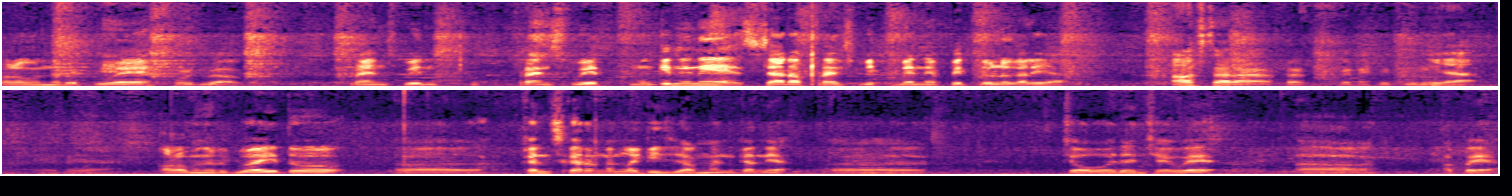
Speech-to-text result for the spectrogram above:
Kalau menurut gue menurut gua apa friends with friends with mungkin ini secara friends with benefit dulu kali ya. oh secara friends with benefit dulu Iya. Iya. Kalau menurut gue itu eh, kan sekarang kan lagi zaman kan ya eh, cowok dan cewek eh, apa ya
